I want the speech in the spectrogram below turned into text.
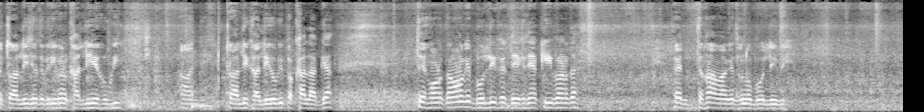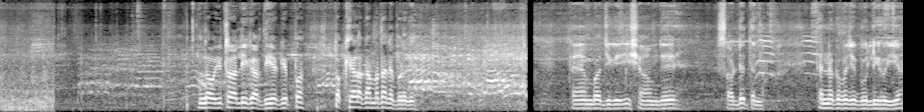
ਤੇ ਟਰਾਲੀ ਜੋ ਤਕਰੀਬਨ ਖਾਲੀ ਹੋ ਗਈ। ਹਾਂਜੀ, ਟਰਾਲੀ ਖਾਲੀ ਹੋ ਗਈ, ਪੱਖਾ ਲੱਗ ਗਿਆ। ਤੇ ਹੁਣ ਕਰਾਉਣਗੇ ਬੋਲੀ ਫਿਰ ਦੇਖਦੇ ਆ ਕੀ ਬਣਦਾ। ਫਿਰ ਦਿਖਾਵਾਂਗੇ ਤੁਹਾਨੂੰ ਬੋਲੀ ਵੀ। ਲਓ ਜੀ, ਟਰਾਲੀ ਕਰਦੀ ਅੱਗੇ ਪੱਖੇ ਵਾਲਾ ਕੰਮ ਤਾਂ ਨਿਬੜ ਗਿਆ। ਟਾਈਮ ਵੱਜ ਗਏ ਜੀ ਸ਼ਾਮ ਦੇ 3:30 ਤਿੰਨ ਕੁ ਵਜੇ ਬੋਲੀ ਹੋਈ ਆ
